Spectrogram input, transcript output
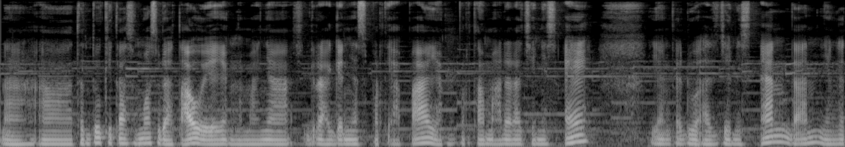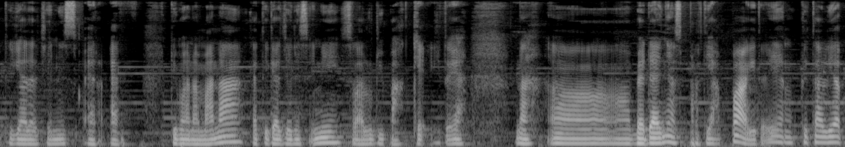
Nah uh, tentu kita semua sudah tahu ya yang namanya reagennya seperti apa. Yang pertama adalah jenis E yang kedua adalah jenis N dan yang ketiga adalah jenis RF di mana-mana ketiga jenis ini selalu dipakai gitu ya. Nah uh, bedanya seperti apa gitu ya? Yang kita lihat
